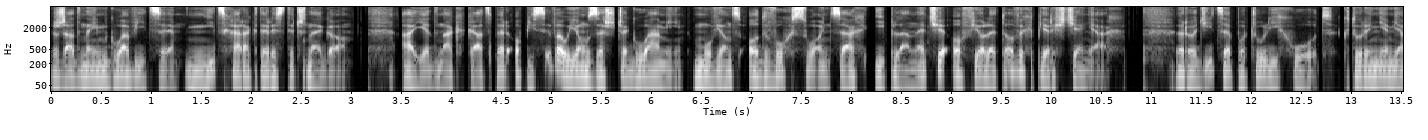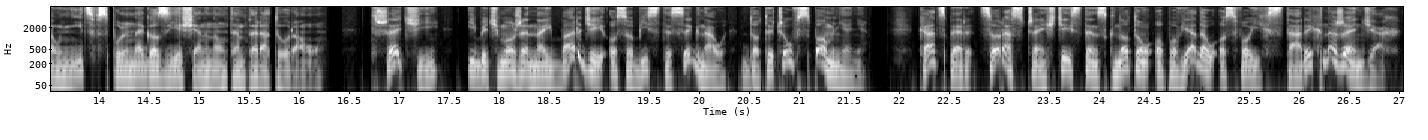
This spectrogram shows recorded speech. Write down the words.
żadnej mgławicy, nic charakterystycznego. A jednak Kacper opisywał ją ze szczegółami, mówiąc o dwóch słońcach i planecie o fioletowych pierścieniach. Rodzice poczuli chłód, który nie miał nic wspólnego z jesienną temperaturą. Trzeci i być może najbardziej osobisty sygnał dotyczył wspomnień. Kacper coraz częściej z tęsknotą opowiadał o swoich starych narzędziach.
